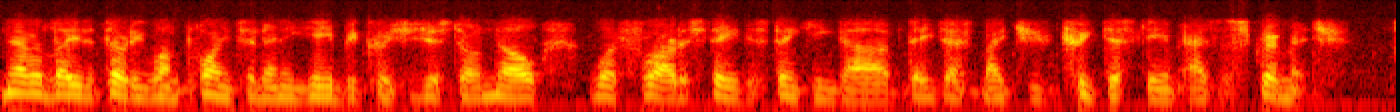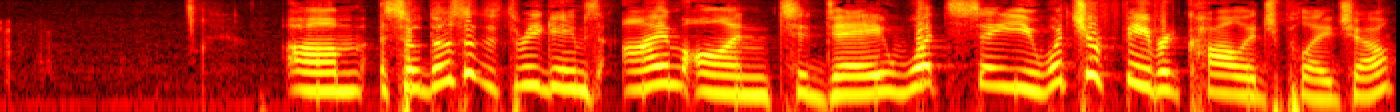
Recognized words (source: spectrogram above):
never lay the 31 points in any game because you just don't know what Florida State is thinking. Uh, they just might treat this game as a scrimmage. Um, so those are the three games I'm on today. What say you? What's your favorite college play, Joe?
